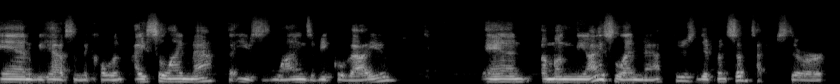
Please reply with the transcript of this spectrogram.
and we have something called an isoline map that uses lines of equal value. And among the isoline map, there's different subtypes. There are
